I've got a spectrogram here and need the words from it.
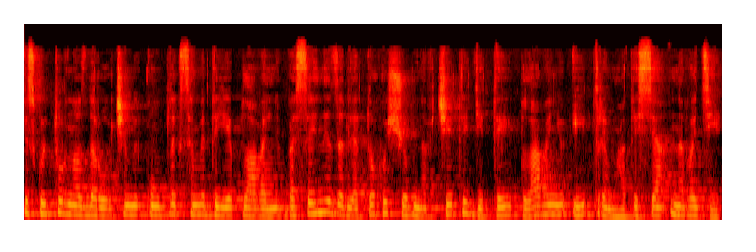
фізкультурно-оздоровчими комплексами, де є плавальні басейни, для того, щоб навчити дітей плаванню і триматися на воді.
